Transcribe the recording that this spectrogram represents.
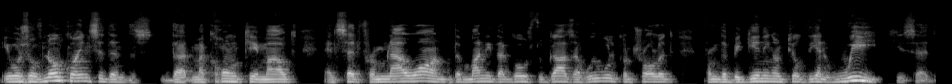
It was of no coincidence that Macron came out and said, from now on, the money that goes to Gaza, we will control it from the beginning until the end. We, he said,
